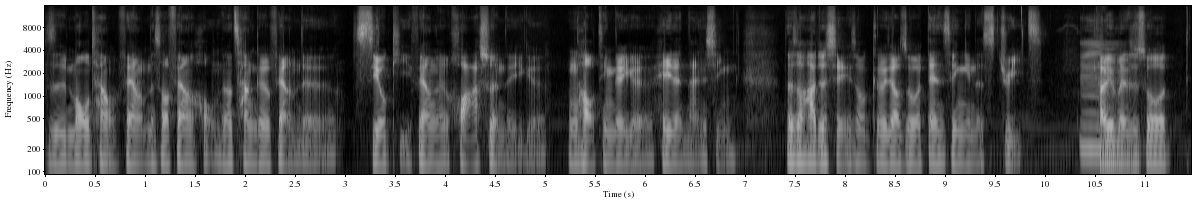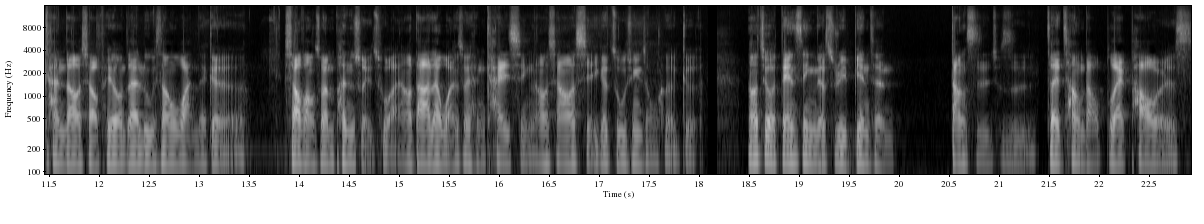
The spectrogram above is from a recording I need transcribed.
就是 Motown 非常那时候非常红，然后唱歌非常的 silky，非常的滑顺的一个很好听的一个黑人男星。那时候他就写一首歌叫做《Dancing in the Streets》，嗯，他原本是说看到小朋友在路上玩那个消防栓喷水出来，然后大家在玩水很开心，然后想要写一个族群融合的歌，然后结果《Dancing in the Street》变成当时就是在倡导 Black Powers，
